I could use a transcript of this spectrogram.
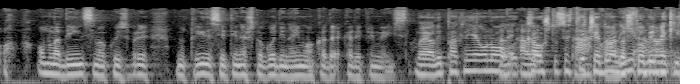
omladincima koji su prije 30 i nešto godina imao kada, kada je primio islam. Ma, ali ipak nije ono ali, ali, kao što se stječe dojam da su to bili neki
